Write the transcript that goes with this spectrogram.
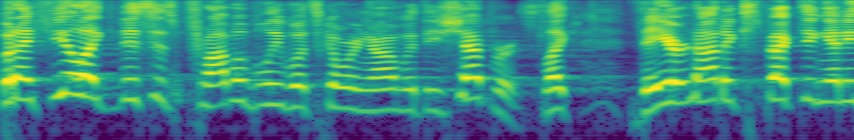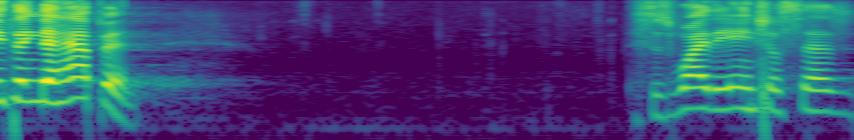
But I feel like this is probably what's going on with these shepherds. Like they are not expecting anything to happen. This is why the angel says,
